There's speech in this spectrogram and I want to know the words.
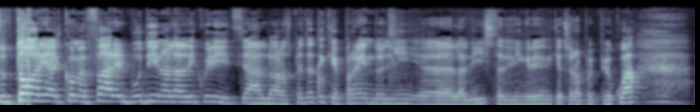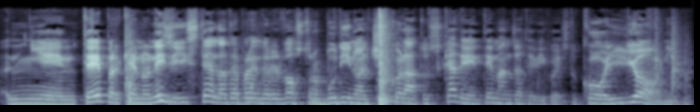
Tutorial come fare il budino alla liquirizia. Allora, aspettate che prendo gli, eh, la lista degli ingredienti che ce l'ho proprio qua. Niente, perché non esiste. Andate a prendere il vostro budino al cioccolato scadente e mangiatevi questo. Coglioni!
